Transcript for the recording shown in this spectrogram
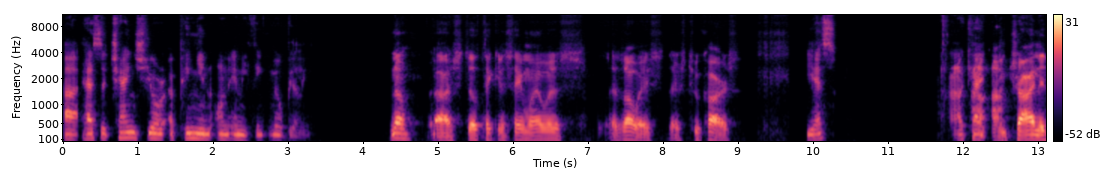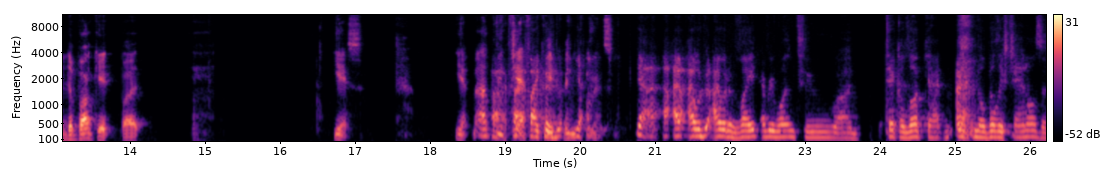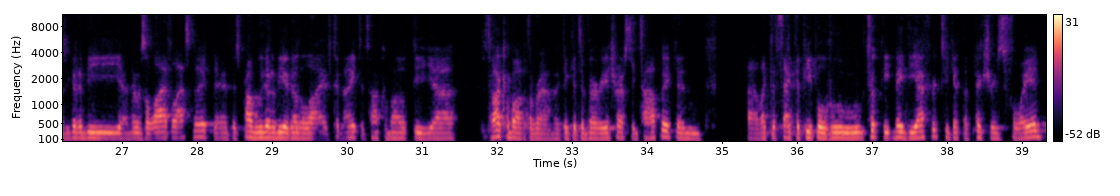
Uh, has it changed your opinion on anything, Millbilly? No, uh, still thinking the same way I was as always. There's two cars. Yes. Okay. I- I'm trying to debunk it, but yes. Yeah. Uh, Uh, Big if I- Jeff, if I could- you have any yeah. comments? Yeah, I, I would I would invite everyone to uh, take a look at Millbilly's channels. There's going to be uh, there was a live last night. There, there's probably going to be another live tonight to talk about the uh, to talk about the RAM. I think it's a very interesting topic, and I'd like to thank the people who took the made the effort to get the pictures FOIA'd.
